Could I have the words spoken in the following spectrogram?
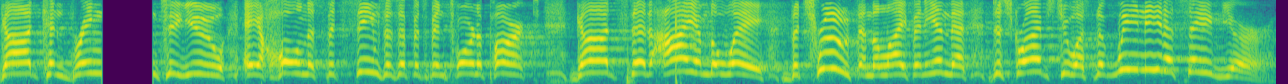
God can bring to you a wholeness that seems as if it's been torn apart. God said, I am the way, the truth, and the life. And in that describes to us that we need a Savior.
